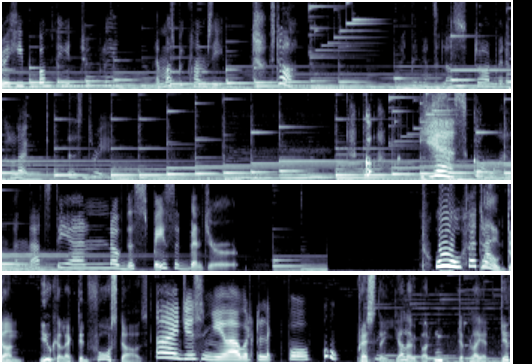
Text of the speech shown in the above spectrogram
I keep bumping into green? I must be clumsy. Star. I think that's the last star I'm gonna collect. There's three. Mm, Got, yes, got one. And that's the end of the space adventure. Ooh, Saturn. Well done. You collected four stars. I just knew I would collect four. Ooh, Press the yellow button to play a diff.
